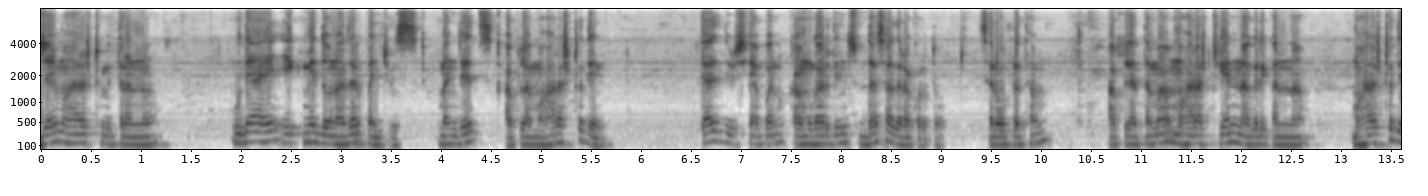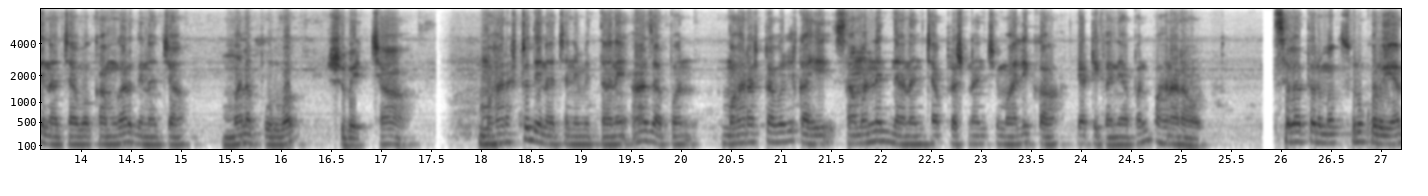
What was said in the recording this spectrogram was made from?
जय महाराष्ट्र मित्रांनो. उद्या आहे एक मे दोन हजार पंचवीस म्हणजेच आपला महाराष्ट्र दिन. त्याच दिवशी आपण कामगार दिनसुद्धा साजरा करतो. सर्वप्रथम आपल्या तमाम महाराष्ट्रीयन नागरिकांना महाराष्ट्र दिनाच्या व कामगार दिनाच्या मनपूर्वक शुभेच्छा. महाराष्ट्र दिनाच्या निमित्ताने आज आपण महाराष्ट्रावरील काही सामान्य ज्ञानांच्या प्रश्नांची मालिका या ठिकाणी आपण पाहणार आहोत. चला तर मग सुरू करूयात.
